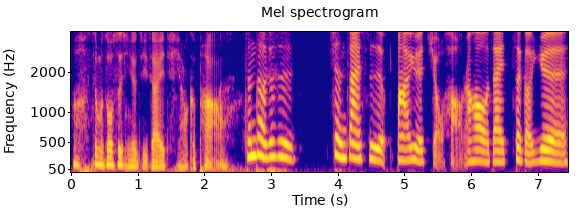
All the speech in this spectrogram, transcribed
啊，这么多事情就挤在一起，好可怕哦！真的就是现在是八月九号，然后在这个月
